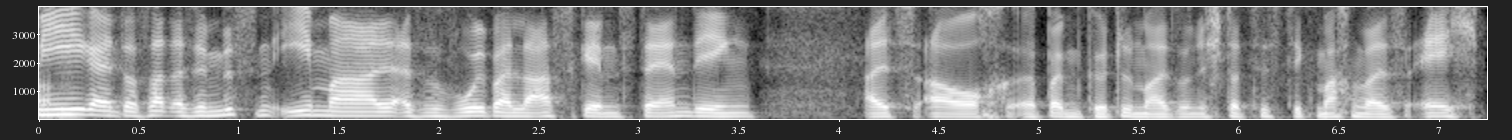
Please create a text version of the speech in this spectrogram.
mega interessant. Also wir müssen eh mal, also sowohl bei Last Game Standing als auch äh, beim Gürtel mal so eine Statistik machen, weil es echt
